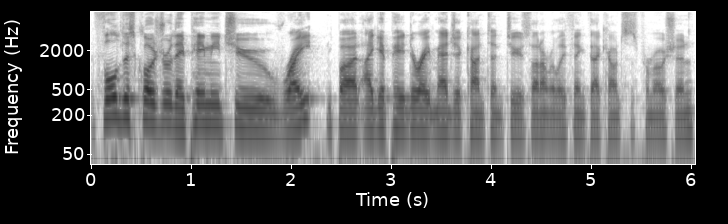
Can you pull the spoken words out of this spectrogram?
full disclosure, they pay me to write, but I get paid to write magic content too, so I don't really think that counts as promotion.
